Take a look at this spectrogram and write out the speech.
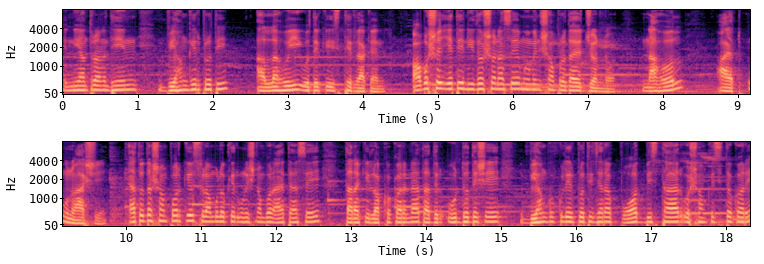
নিয়ন্ত্রণাধীন বিহঙ্গের প্রতি? আল্লাহই ওদেরকে স্থির রাখেন। অবশ্যই এতে নিদর্শন আছে মুমিন সম্প্রদায়ের জন্য। নাহল, আয়াত উনআশি এতদা সম্পর্কে সুরামূলকের উনিশ নম্বর আয়াতে আছে, তারা কি লক্ষ্য করে না তাদের ঊর্ধ্বদেশে বিহঙ্গকুলের প্রতি যারা পথ বিস্তার ও সংকুচিত করে?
